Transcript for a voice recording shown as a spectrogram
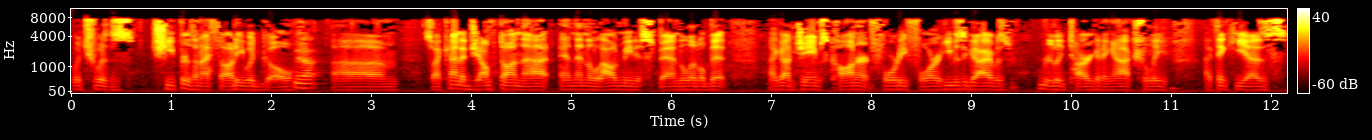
which was cheaper than I thought he would go. Yeah. Um, so I kind of jumped on that and then allowed me to spend a little bit. I got James Conner at 44. He was a guy I was really targeting actually. I think he has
